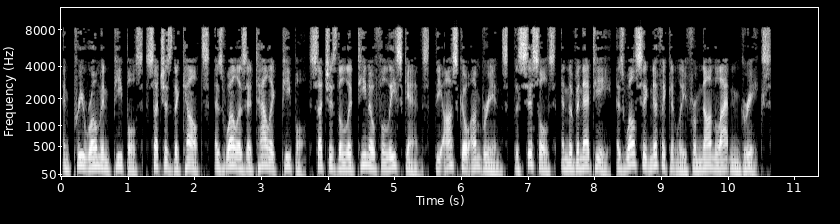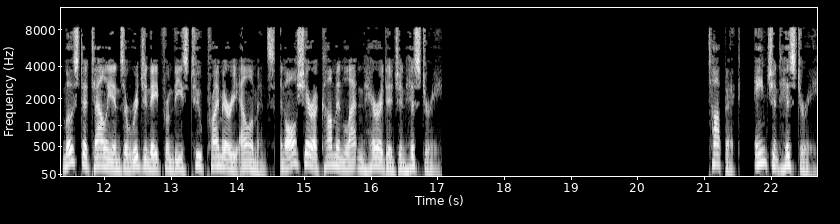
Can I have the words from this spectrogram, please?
and pre-Roman peoples such as the Celts, as well as Italic people such as the Latino Faliscans, the Osco-Umbrians, the Sicels, and the Veneti, as well significantly from non-Latin Greeks. Most Italians originate from these two primary elements, and all share a common Latin heritage and history. Ancient history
